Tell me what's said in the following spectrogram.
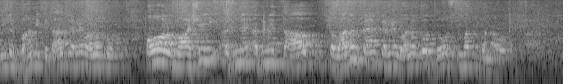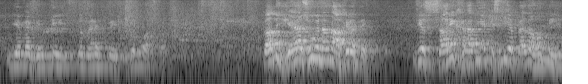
اندر باہمی قتال کرنے والوں کو، اور معاشی عدم عدم توازن قائم کرنے والوں کو دوست مت بناؤ۔ یہ میں گنتی جو میں نے پیش کی وہ آپ کو قد یسو من آخرت ہے یہ ساری خرابیاں کس لیے پیدا ہوتی ہیں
